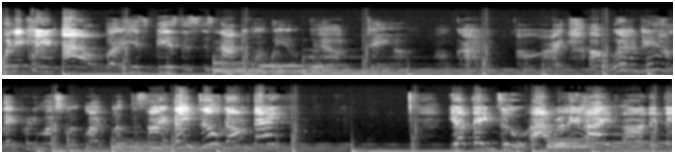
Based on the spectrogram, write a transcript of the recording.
when it came out, but his business is not doing well. Well, damn. Okay. All right. Oh, well, damn. They pretty much look like look the same. They do, don't they? Yep, they do. I really like uh, that they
